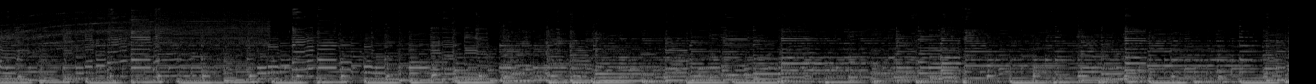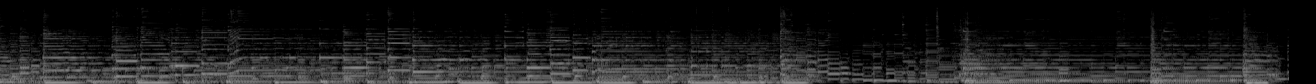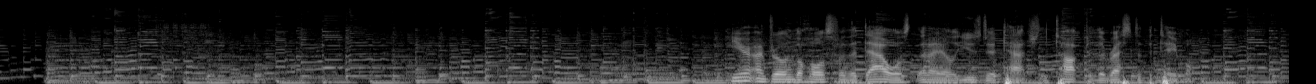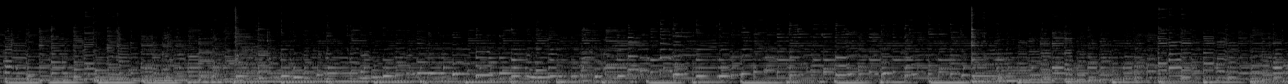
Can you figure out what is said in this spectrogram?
Here I'm drilling the holes for the dowels that I'll use to attach the top to the rest of the table.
